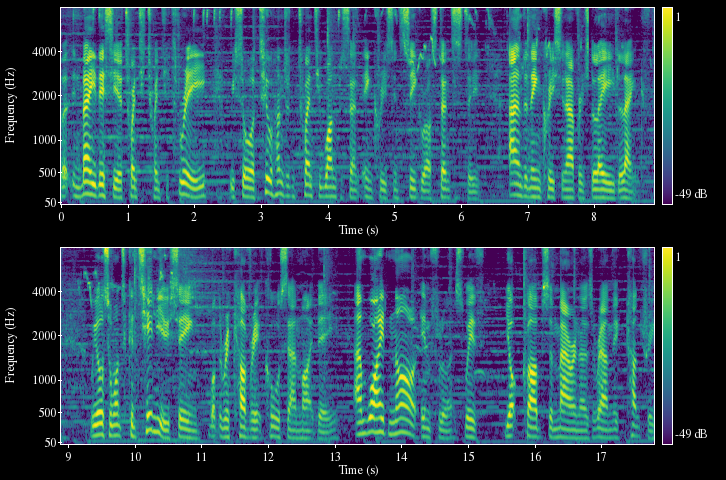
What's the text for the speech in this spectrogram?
But in May this year, 2023, we saw a 221% increase in seagrass density and an increase in average blade length. We also want to continue seeing what the recovery at Cawsand might be and widen our influence with yacht clubs and mariners around the country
